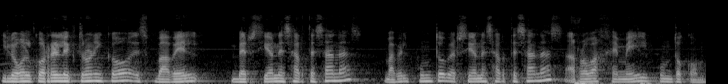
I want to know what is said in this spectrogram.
Y luego el correo electrónico es Babel Versiones Artesanas, babel.versionesartesanas arroba gmail.com.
